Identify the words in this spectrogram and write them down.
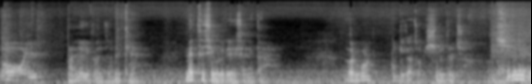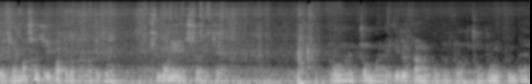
노 오일. 아, 여기도 이제 이렇게 매트식으로 되어 있으니까 얼굴 보기가 좀 힘들죠. 최근에도 이제 마사지 받으러 가가지고 주머니에서 이제 돈을 좀 많이 잃었다는 분들도 종종 있던데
